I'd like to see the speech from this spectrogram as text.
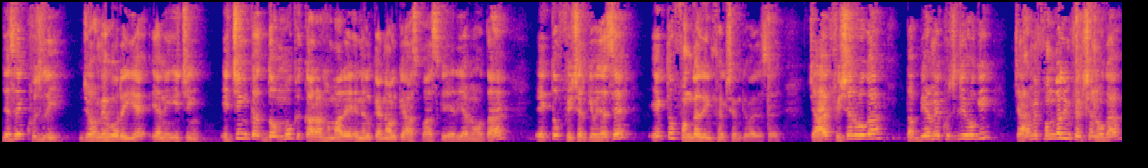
जैसे खुजली जो हमें हो रही है, यानी इचिंग इचिंग का दो मुख्य कारण हमारे एनल कैनाल के आसपास के एरिया में होता है। एक तो फिशर की वजह से, एक तो फंगल इन्फेक्शन की वजह से। चाहे फिशर होगा, तब भी हमें खुजली होगी। चाहे हमें फंगल इन्फेक्शन होगा,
